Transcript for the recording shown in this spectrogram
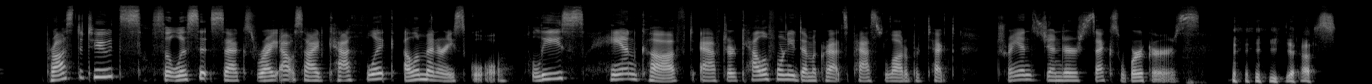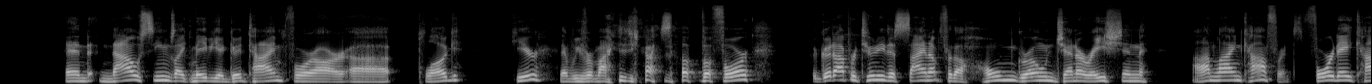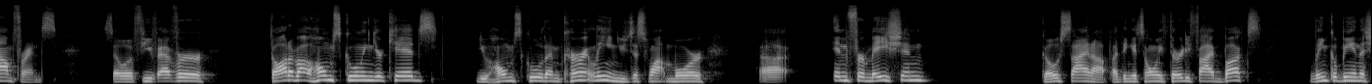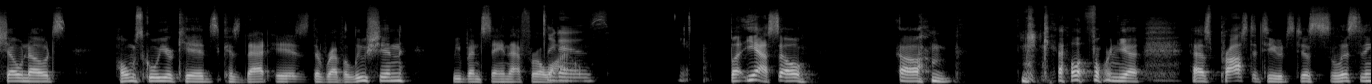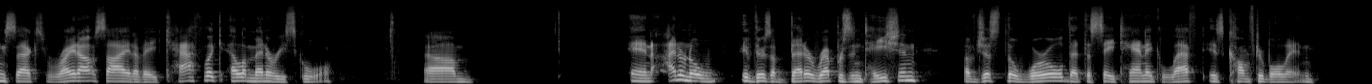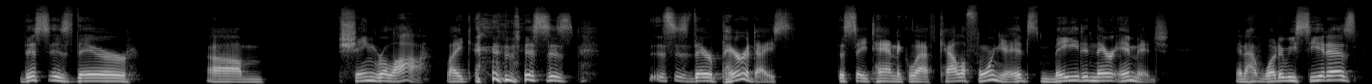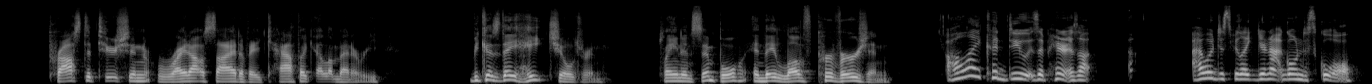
Prostitutes solicit sex right outside Catholic elementary school. Police handcuffed after California Democrats passed a law to protect transgender sex workers. yes. And now seems like maybe a good time for our uh, plug here that we've reminded you guys of before. A good opportunity to sign up for the Homegrown Generation online conference, four day conference. So if you've ever thought about homeschooling your kids, you homeschool them currently, and you just want more uh, information, go sign up. I think it's only 35 bucks. Link will be in the show notes. Homeschool your kids because that is the revolution. We've been saying that for a while. It is. Yeah. But yeah, so um, California has prostitutes just soliciting sex right outside of a Catholic elementary school. Um, and I don't know if there's a better representation of just the world that the satanic left is comfortable in. This is their um, Shangri-La. Like this is this is their paradise. The satanic left, California. It's made in their image. And what do we see it as? Prostitution right outside of a Catholic elementary because they hate children plain and simple, and they love perversion. All I could do as a parent is uh, I would just be like, you're not going to school.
